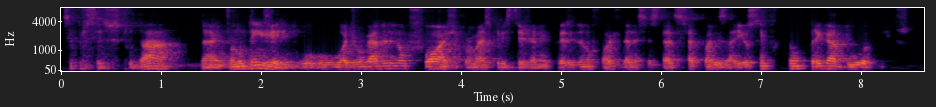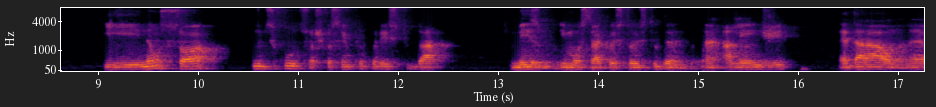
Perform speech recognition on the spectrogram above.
Você precisa estudar, né? então não tem jeito. O, o, advogado ele não foge, por mais que ele esteja na empresa, ele não foge da necessidade de se atualizar. E eu sempre fui um pregador disso. E não só no discurso, acho que eu sempre procurei estudar mesmo e mostrar que eu estou estudando, né? além de é, dar aula, né?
